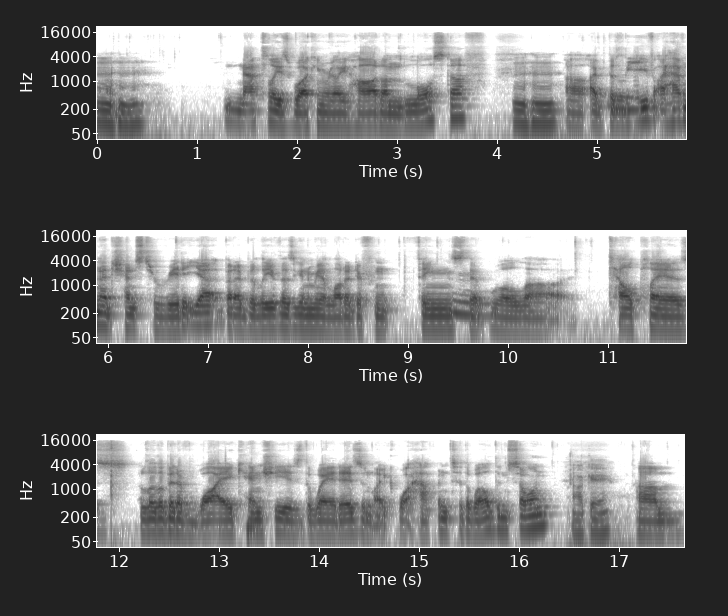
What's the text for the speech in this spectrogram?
Um, Mhm. Natalie's working really hard on lore stuff. Mhm. Uh, I believe I haven't had a chance to read it yet, but I believe there's going to be a lot of different things that Mm. will uh, tell players a little bit of why Kenshi is the way it is and like what happened to the world and so on. Okay Um,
